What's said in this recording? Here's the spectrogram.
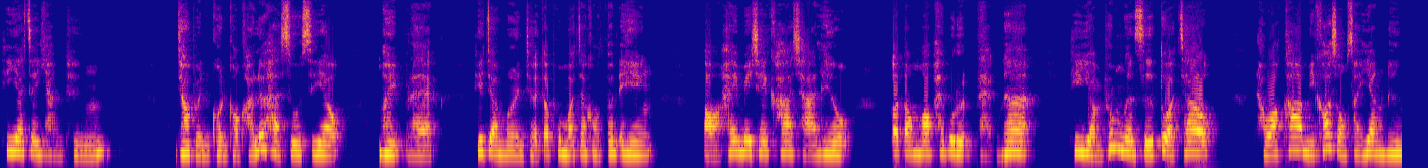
ที่อยากจะอย่างถึงเจ้าเป็นคนของคาเลือหาซูเซียว ไม่แปลก ที่จะเมินเฉยต่อภูมิใจของตนเอง ต่อให้ไม่ใช่ค่าช้าเร็ว ก็ต้องมอบให้บุรุษแปลกหน้า ที่ยอมทุ่มเงินซื้อตั๋วเจ้าทว่าข้ามีข้อสงสัยอย่างหนึ่ง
